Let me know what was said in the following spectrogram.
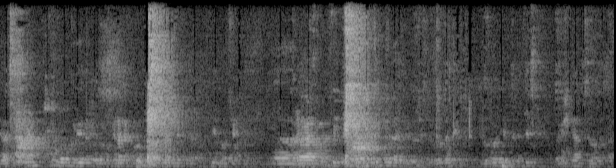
55 Закону України про запобігання корупції співборчих реальних сільських відповідає від участі розгляді підготовки ініціатив рішення цього питання.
